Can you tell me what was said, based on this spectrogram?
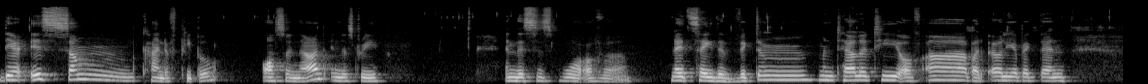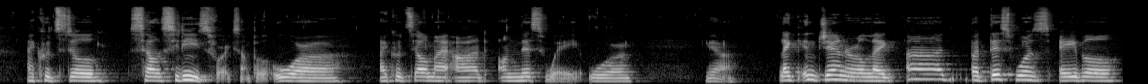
there is some kind of people also in the art industry, and this is more of a, let's say, the victim mentality of, ah, but earlier back then, I could still sell CDs, for example, or I could sell my art on this way, or yeah, like in general, like uh, but this was able.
